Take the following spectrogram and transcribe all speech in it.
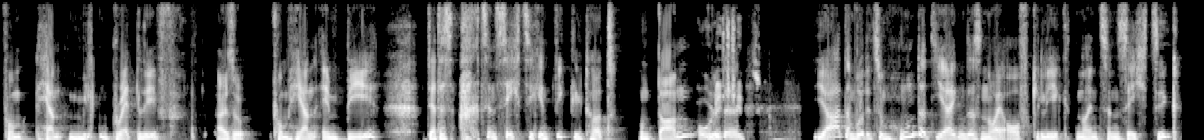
vom Herrn Milton Bradley, also vom Herrn MB, der das 1860 entwickelt hat und dann Holy wurde, shit. ja, dann wurde zum 100-jährigen das neu aufgelegt 1960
